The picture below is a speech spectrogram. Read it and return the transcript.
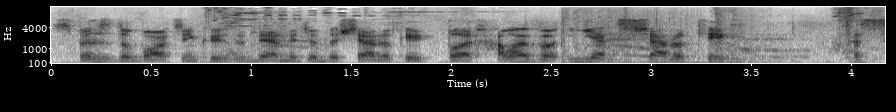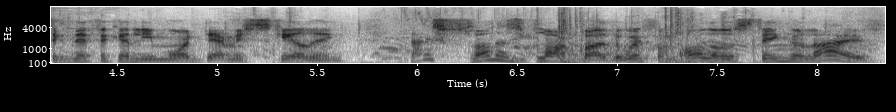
Spends the bar to increase the damage of the Shadow Kick, but however, EX Shadow Kick has significantly more damage scaling. Nice flawless block, by the way, from Hollow, staying alive.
